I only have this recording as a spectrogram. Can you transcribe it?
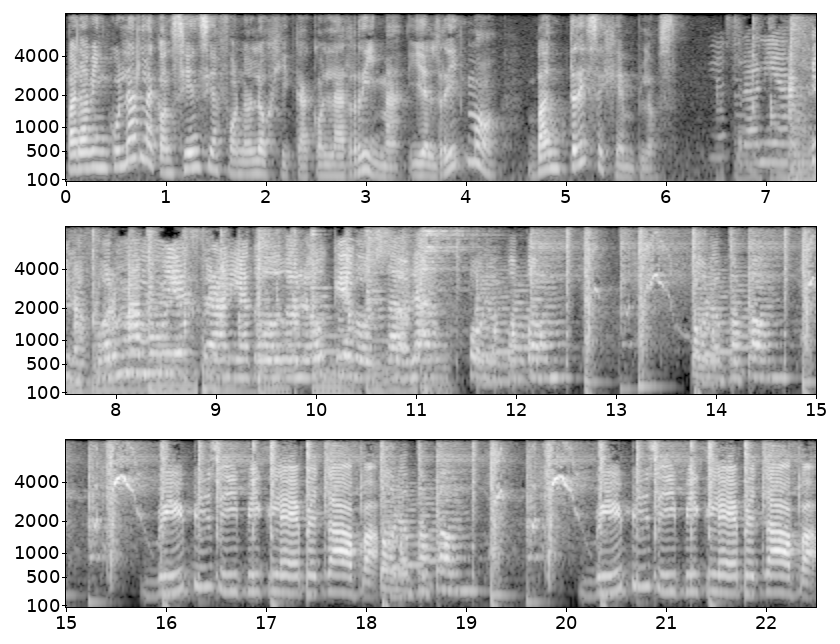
Para vincular la conciencia fonológica con la rima y el ritmo, van tres ejemplos. De una forma muy extraña todo lo que vos hablas. Poro popom, poro popom. Bipi sipi klepe tapa. Poro popom, Bipi sipi klepe tapa.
